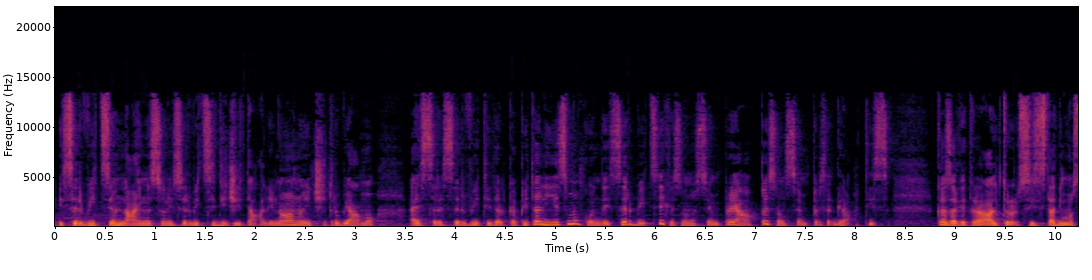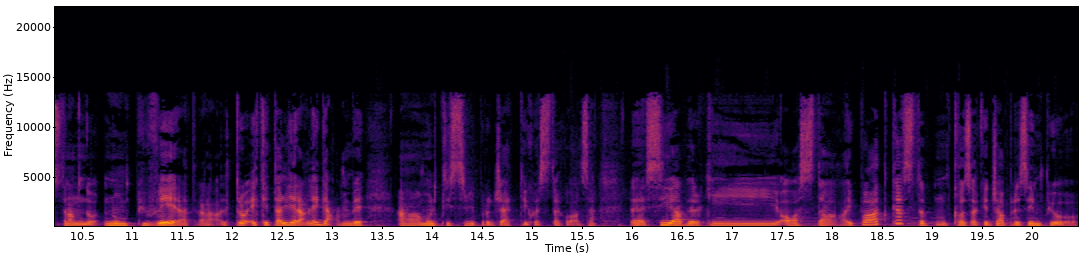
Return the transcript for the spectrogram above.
i servizi online sono i servizi digitali, no? Noi ci troviamo a essere serviti dal capitalismo con dei servizi che sono sempre app e sono sempre gratis, cosa che tra l'altro si sta dimostrando non più vera, tra l'altro, e che taglierà le gambe a moltissimi progetti questa cosa, eh, sia per chi osta i podcast, cosa che già per esempio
